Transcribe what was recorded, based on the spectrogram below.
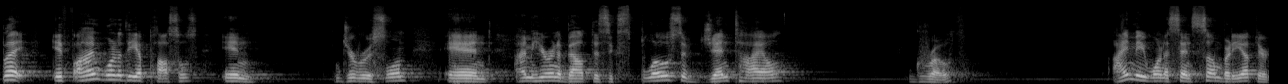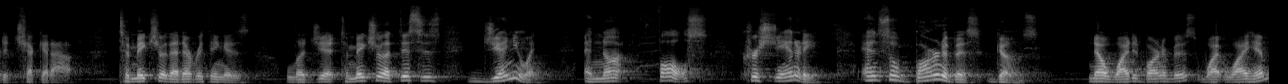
But if I'm one of the apostles in Jerusalem and I'm hearing about this explosive Gentile growth, I may want to send somebody up there to check it out, to make sure that everything is legit, to make sure that this is genuine and not false Christianity. And so Barnabas goes. Now, why did Barnabas? Why, why him?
